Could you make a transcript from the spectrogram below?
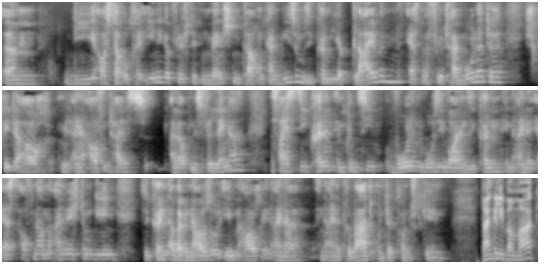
ähm, die aus der Ukraine geflüchteten Menschen brauchen kein Visum. Sie können hier bleiben, erstmal für drei Monate, später auch mit einer Aufenthalts Erlaubnis für länger. Das heißt, Sie können im Prinzip wohnen, wo Sie wollen. Sie können in eine Erstaufnahmeeinrichtung gehen. Sie können aber genauso eben auch in einer, in eine Privatunterkunft gehen. Danke, lieber Marc.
